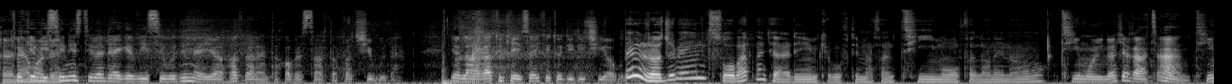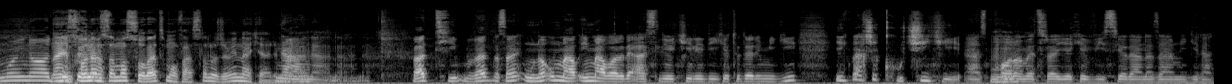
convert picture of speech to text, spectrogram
تو که. ویسی نیستی ولی اگه ویسی بودی معیارها برای انتخاب استارتاپ ها چی بودن؟ یا لاقل تو کیسایی که تو دیدی چیا بود؟ ببین راجع به این صحبت نکردیم که گفتیم مثلا تیم و فلان اینا. تیم و اینا که قطعا. تیم و اینا نه این مثلا ما صحبت مفصل راجع به این نکردیم. نه. نه نه نه. بعد تیم بعد مثلا اونا اون مو... این موارد اصلی و کلیدی که تو داری میگی یک بخش کوچیکی از پارامترهایی که ویسی در نظر می‌گیرن.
